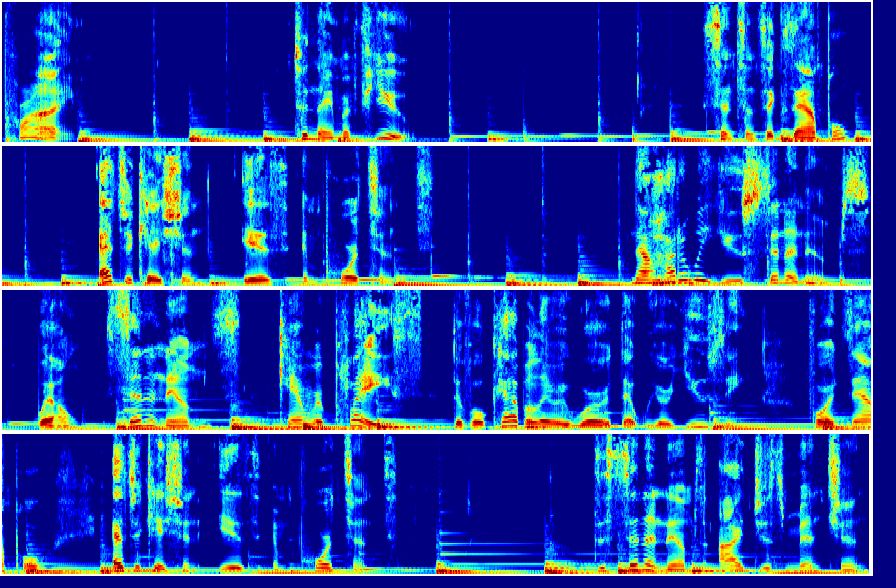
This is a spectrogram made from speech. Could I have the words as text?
prime, to name a few. Sentence example Education is important. Now, how do we use synonyms? Well, synonyms can replace the vocabulary word that we are using. For example, education is important. The synonyms I just mentioned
